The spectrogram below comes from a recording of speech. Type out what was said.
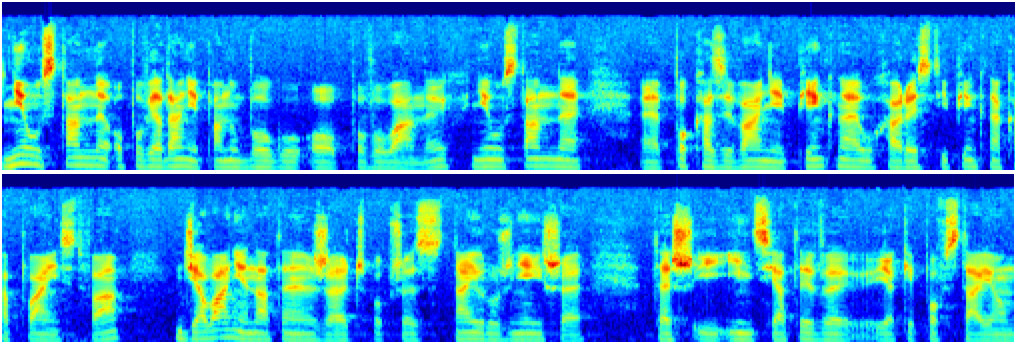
nieustanne opowiadanie Panu Bogu o powołanych, nieustanne e, pokazywanie piękna Eucharystii, piękna kapłaństwa, działanie na tę rzecz poprzez najróżniejsze też i inicjatywy, jakie powstają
